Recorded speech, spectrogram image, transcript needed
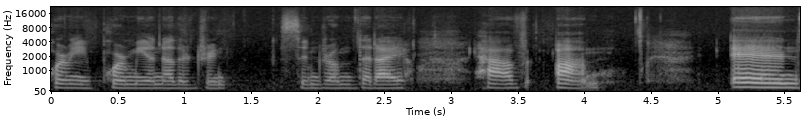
poor me, pour me another drink syndrome that I have. Um, and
